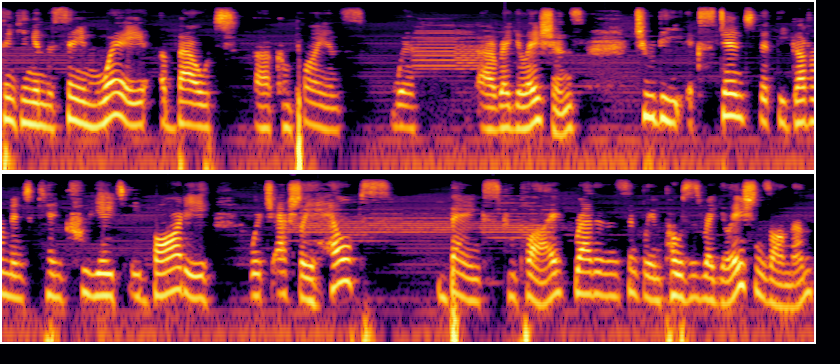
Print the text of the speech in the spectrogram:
thinking in the same way about uh, compliance with uh, regulations to the extent that the government can create a body which actually helps banks comply rather than simply imposes regulations on them,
